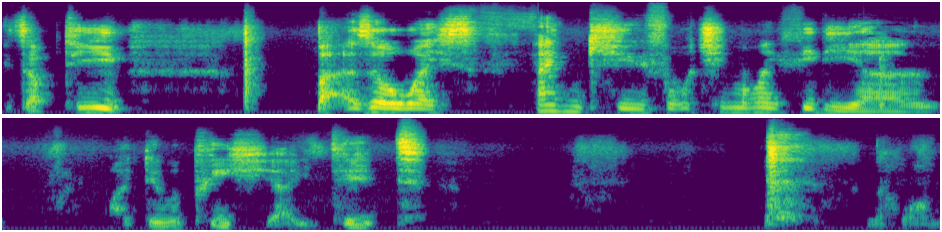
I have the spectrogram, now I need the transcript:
It's up to you. But as always, thank you for watching my video. I do appreciate it. no, I'm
